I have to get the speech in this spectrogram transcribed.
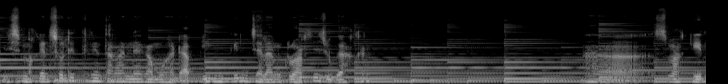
Jadi semakin sulit rintangan yang kamu hadapi mungkin jalan keluarnya juga akan semakin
